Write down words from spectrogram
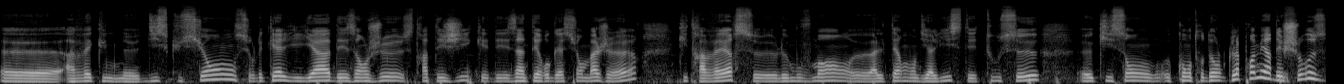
euh, avec une discussion sur laquelle il y a des enjeux stratégiques et des interrogations majeures qui traversent le mouvement altermondialiste et tous ceux qui sont contre. Donc, la première des choses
